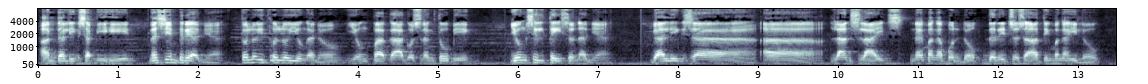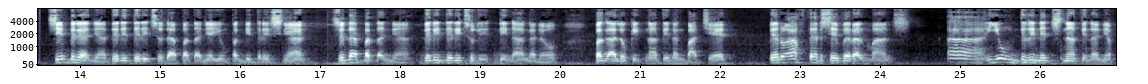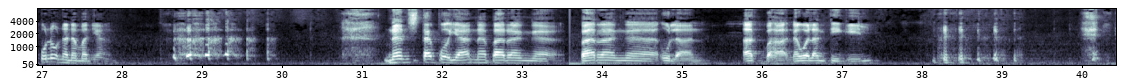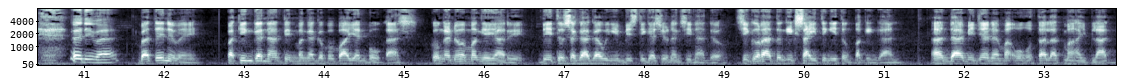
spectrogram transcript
ang daling sabihin na siyempre niya, tuloy-tuloy yung ano, yung pag-agos ng tubig, yung siltation niya, galing sa uh, landslides ng mga bundok diretso sa ating mga ilog. Siyempre niya, dire-diretso dapat niya yung pagdidretch niyan. So dapat niya, dire-diretso din ang ano, pag-allocate natin ng budget. Pero after several months, uh, yung drainage natin niya, puno na naman yan. Non-stop po yan na parang, uh, parang uh, ulan at baha na walang tigil. Eh, di ba? But anyway, pakinggan natin mga kababayan bukas kung ano ang mangyayari dito sa gagawing investigasyon ng Senado. Siguradong exciting itong pakinggan. Ang dami niya na mauutal at ma-high blood.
